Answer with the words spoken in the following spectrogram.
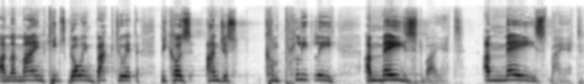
and my mind keeps going back to it because I'm just completely amazed by it. Amazed by it.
